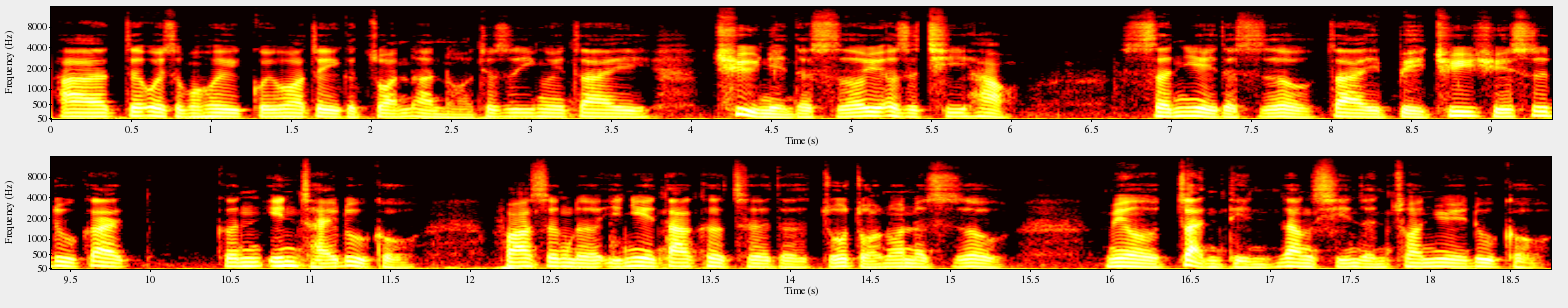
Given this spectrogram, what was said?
他这为什么会规划这个专案哦？就是因为在去年的十二月二十七号。深夜的时候，在北区学士路盖跟英才路口发生了营业大客车的左转弯的时候，没有暂停，让行人穿越路口，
